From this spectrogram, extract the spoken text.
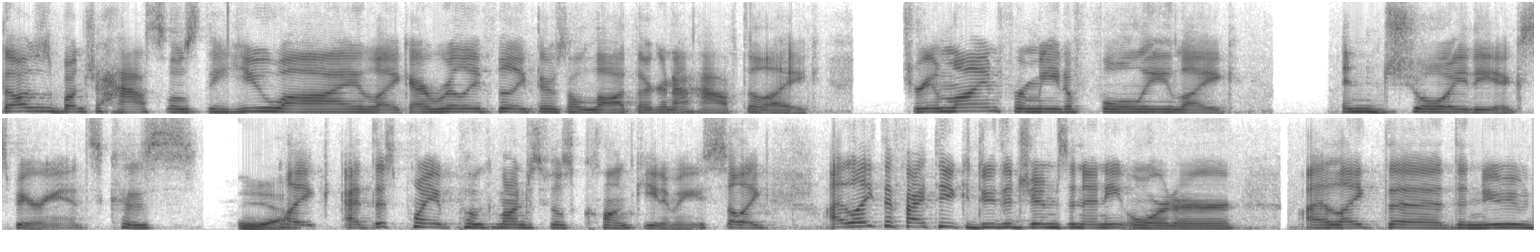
that was a bunch of hassles. The UI, like I really feel like there's a lot they're gonna have to like streamline for me to fully like enjoy the experience. Because yeah. like at this point, Pokemon just feels clunky to me. So like I like the fact that you could do the gyms in any order. I like the the new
